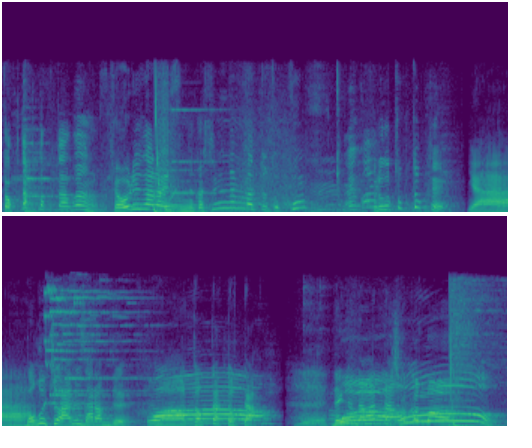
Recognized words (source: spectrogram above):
덕딱덕딱은 결이 살아있으니까 씹는 맛도 좋고 그리고 촉촉해. 야. 먹을 줄 아는 사람들. 와, 덕딱덕딱. 냉면 와, 나왔다. 잠깐만. 오!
